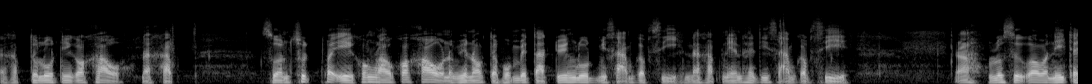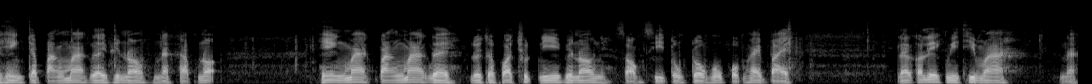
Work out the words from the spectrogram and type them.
นะครับ ตัวรูดนี้ก็เข้านะครับ ส่วนชุดพระเอกของเราก็เข้านะพี่น้องแต่ผมไปตัดวิ่งรูดมีสามกับสี่นะครับ เน้นให้ที่สามกับสี่อ้ารู้สึกว่าวันนี้จะเฮงจะปังมากเลยพี่น้องนะครับ เนาะเฮงมากปังมากเลย โดยเฉพาะชุดนี้พี่น้องเนี่ยสองสี่ตรงๆของผมให้ไป แล้วก็เลขมีที่มานะ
